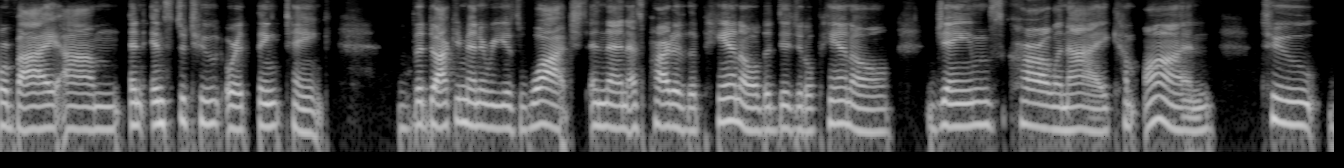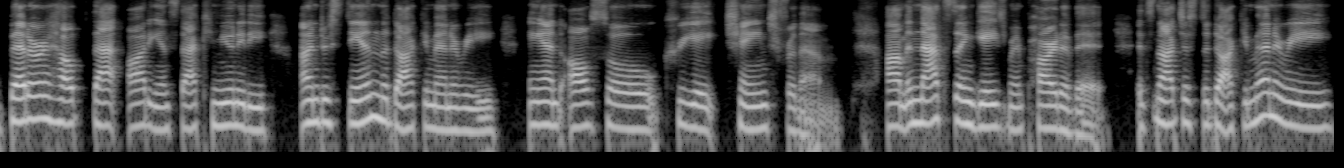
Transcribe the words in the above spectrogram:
or by um, an institute or a think tank, the documentary is watched and then as part of the panel the digital panel james carl and i come on to better help that audience that community understand the documentary and also create change for them. Um, and that's the engagement part of it. It's not just a documentary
